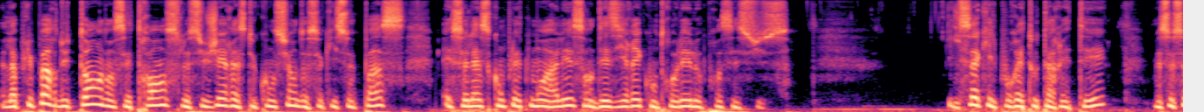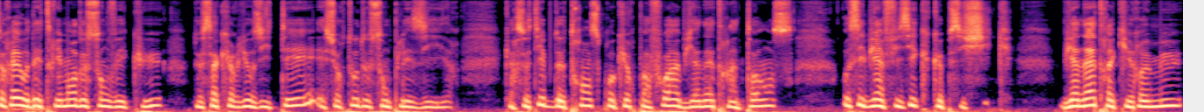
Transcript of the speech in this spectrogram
La plupart du temps, dans ces transes, le sujet reste conscient de ce qui se passe et se laisse complètement aller sans désirer contrôler le processus. Il sait qu'il pourrait tout arrêter, mais ce serait au détriment de son vécu, de sa curiosité et surtout de son plaisir, car ce type de transe procure parfois un bien-être intense, aussi bien physique que psychique, bien-être qui remue,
